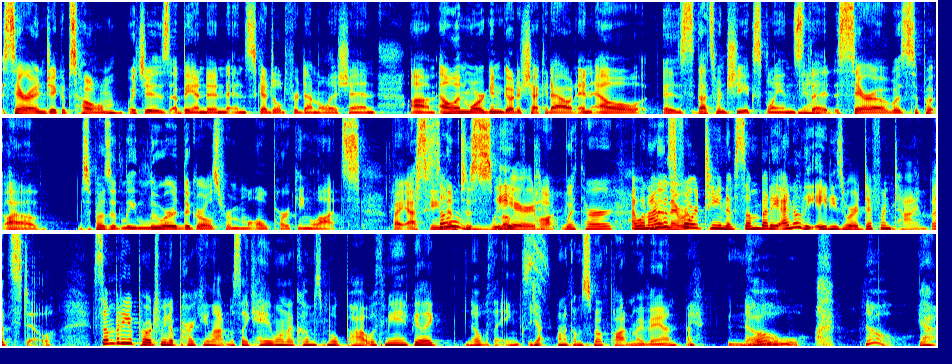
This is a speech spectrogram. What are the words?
Sarah and Jacob's home, which is abandoned and scheduled for demolition. Um, Elle and Morgan go to check it out, and Elle is that's when she explains that Sarah was uh, supposedly lured the girls from mall parking lots by asking So them to smoke weird. pot with her. I, when And I was they were- 14, if somebody, I know the 80s were a different time, but still, somebody approached me in a parking lot and was like, hey, want to come smoke pot with me? I'd be like, no, thanks. yeah, want to come smoke pot in my van? No. No. Yeah.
